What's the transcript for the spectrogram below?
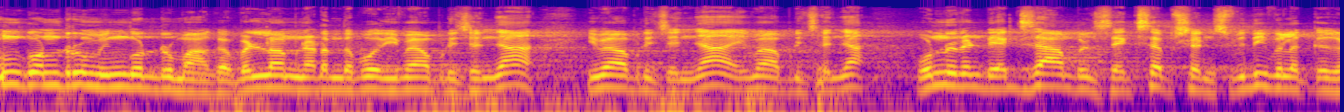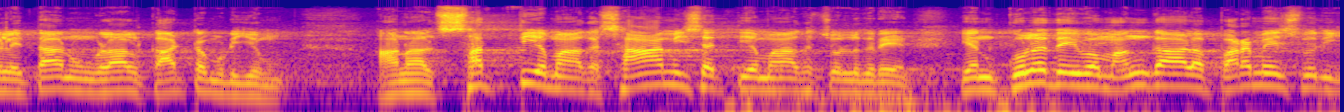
அங்கொன்றும் இங்கொன்றுமாக. வெள்ளம் நடந்தபோது இவன் அப்படி செஞ்சான் இவன் அப்படி செஞ்சான் இவன் அப்படி செஞ்சான் ஒன்று ரெண்டு எக்ஸாம்பிள்ஸ் எக்ஸப்ஷன்ஸ் விதிவிலக்குகளை தான் உங்களால் காட்ட முடியும். ஆனால் சத்தியமாக சாமி சத்தியமாக சொல்லுகிறேன். என் குலதெய்வம் அங்காள பரமேஸ்வரி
